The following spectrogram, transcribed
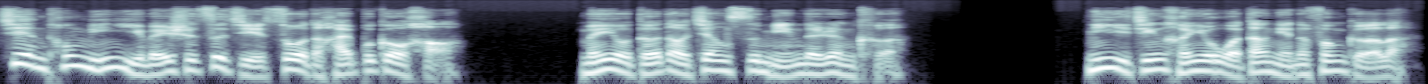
剑通明以为是自己做的还不够好，没有得到江思明的认可。你已经很有我当年的风格了。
